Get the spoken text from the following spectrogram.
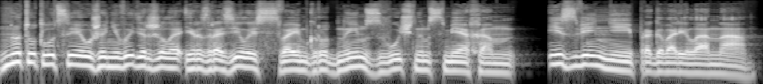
Но тут Луция уже не выдержала и разразилась своим грудным звучным смехом. «Извини», — проговорила она.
